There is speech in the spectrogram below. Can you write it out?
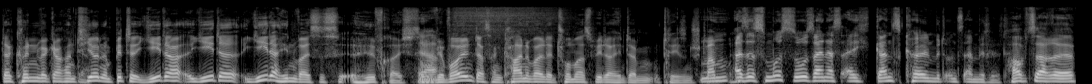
Da können wir garantieren. Und bitte, jeder, jeder, jeder Hinweis ist äh, hilfreich. So, Ja. Wir wollen, dass an Karneval der Thomas wieder hinterm Tresen steht. Man, also es muss so sein, dass eigentlich ganz Köln mit uns ermittelt. Hauptsache,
